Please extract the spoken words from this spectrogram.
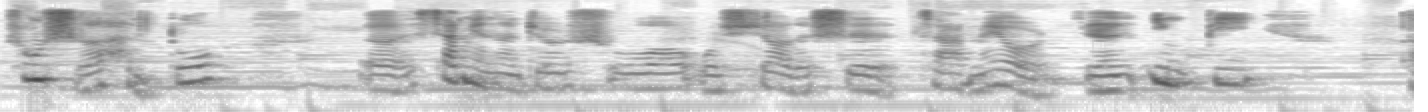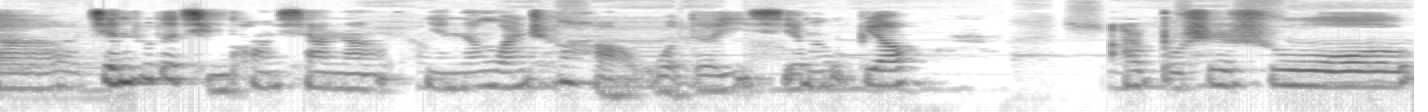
充实了很多。呃，下面呢就是说我需要的是在没有人硬逼、呃监督的情况下呢，也能完成好我的一些目标，而不是说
